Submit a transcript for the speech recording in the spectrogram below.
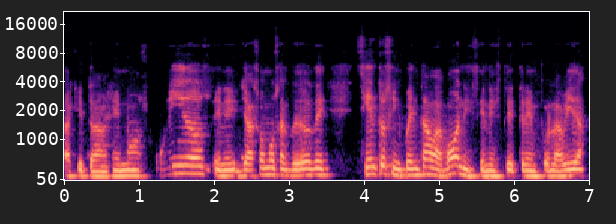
a que trabajemos unidos. ya somos alrededor de 150 vagones en este tren por la vida.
